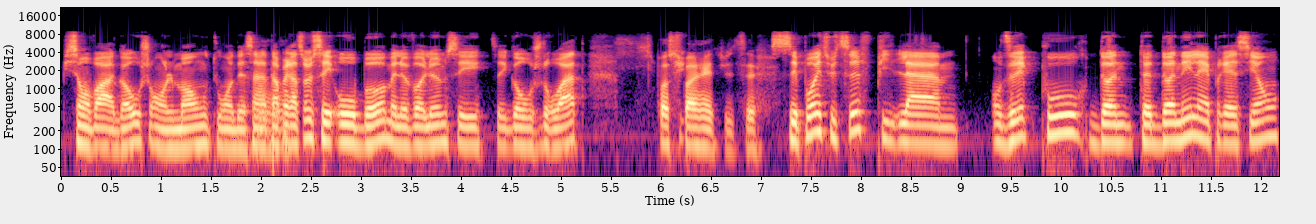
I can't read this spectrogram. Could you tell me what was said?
Puis si on va à gauche, on le monte ou on descend. La température, c'est au bas, mais le volume, c'est gauche-droite. C'est pas super intuitif. C'est pas intuitif, puis la, on dirait que pour te donner l'impression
